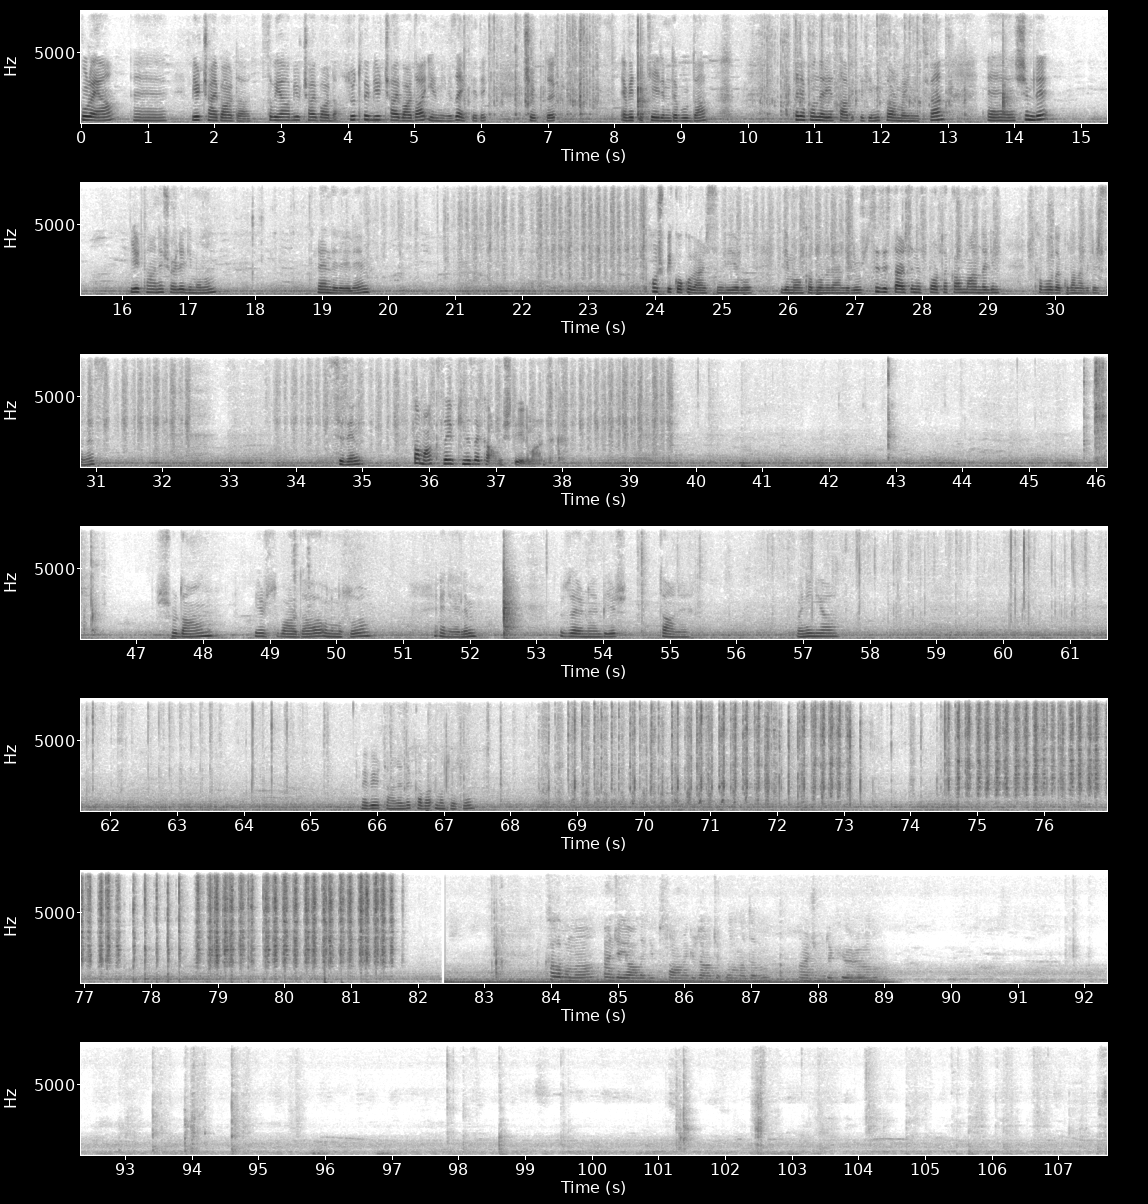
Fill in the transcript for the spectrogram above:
Buraya e, bir çay bardağı sıvı yağ, bir çay bardağı süt ve bir çay bardağı irmiğimizi ekledik. Çırptık. Evet iki elim de burada. Telefonu nereye sabitlediğimi sormayın lütfen. E, şimdi bir tane şöyle limonun rendeleyelim. Hoş bir koku versin diye bu limon kabuğunu rendeliyoruz. Siz isterseniz portakal, mandalin kabuğu da kullanabilirsiniz. Sizin damak zevkinize kalmış diyelim artık. Şuradan bir su bardağı unumuzu eleyelim. Üzerine bir tane vanilya ve bir tane de kabartma tozu. Kalıbımı önce yağlayıp sonra güzelce unladım. Harcımı döküyorum.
